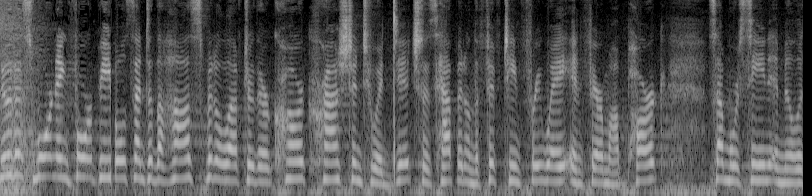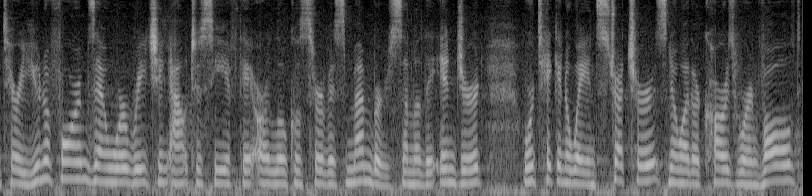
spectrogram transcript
New this morning, four people sent to the hospital after their car crashed into a ditch. This happened on the 15 freeway in Fairmount Park. Some were seen in military uniforms and were reaching out to see if they are local service members. Some of the injured were taken away in stretchers. No other cars were involved.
